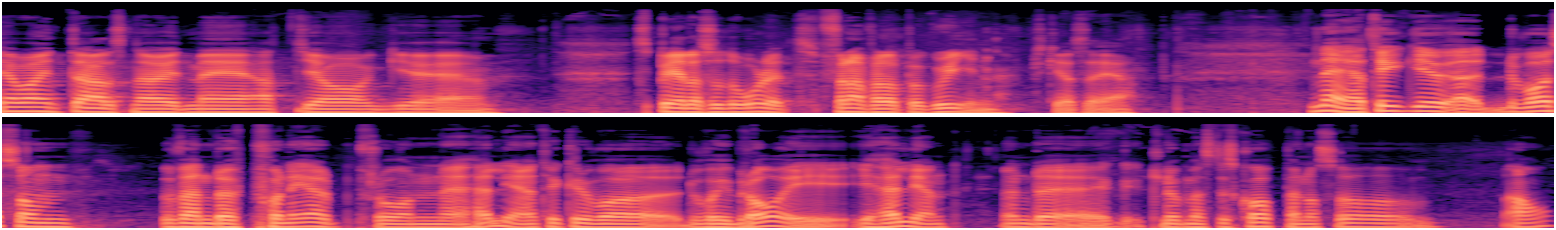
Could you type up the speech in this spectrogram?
jag var inte alls nöjd med att jag eh, spelade så dåligt. Framförallt på green, ska jag säga. Nej, jag tycker eh, det var som vända upp och ner från helgen. Jag tycker du var, du var ju bra i, i helgen under klubbmästerskapen och så, ja,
